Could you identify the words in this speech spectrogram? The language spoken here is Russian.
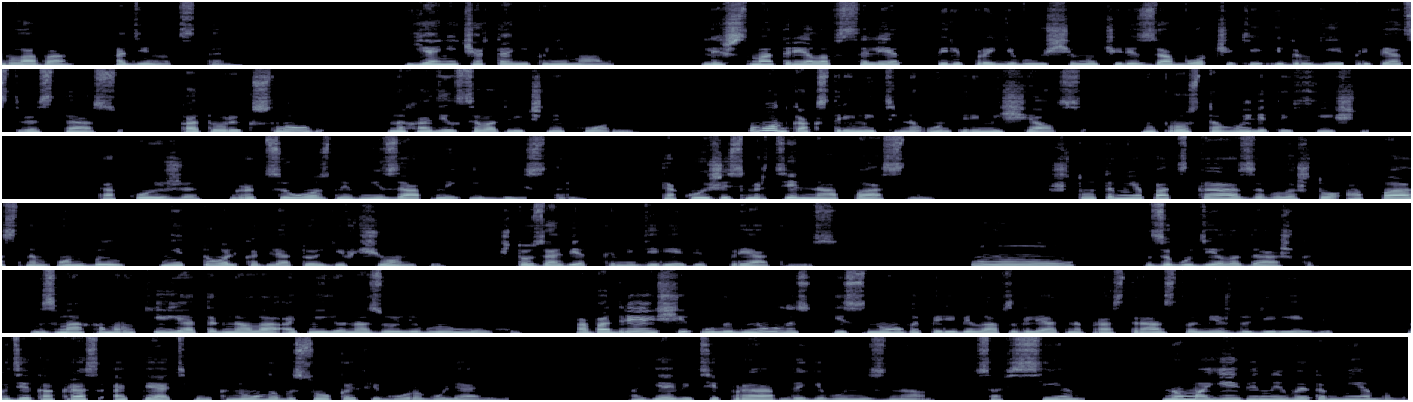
Глава одиннадцатая. Я ни черта не понимала, лишь смотрела вслед перепрыгивающему через заборчики и другие препятствия Стасу, который, к слову, находился в отличной форме. Вон как стремительно он перемещался, ну просто вылитый хищник. Такой же грациозный, внезапный и быстрый, такой же смертельно опасный. Что-то мне подсказывало, что опасным он был не только для той девчонки, что за ветками деревьев пряталась. у, -у, -у загудела Дашка. Взмахом руки я отогнала от нее назойливую муху, ободряюще улыбнулась и снова перевела взгляд на пространство между деревьев, где как раз опять мелькнула высокая фигура Гуляева. А я ведь и правда его не знал, совсем, но моей вины в этом не было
